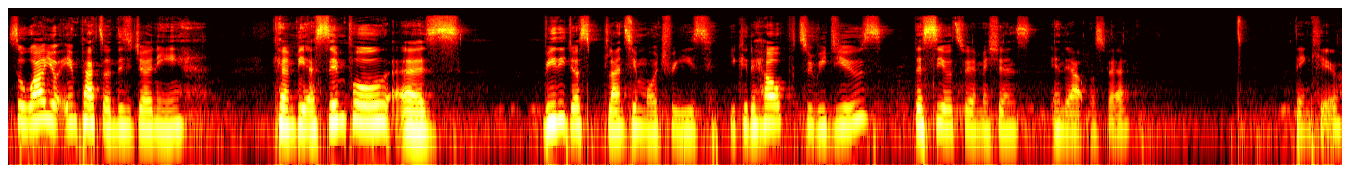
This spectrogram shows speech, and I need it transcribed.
So while your impact on this journey can be as simple as really just planting more trees, you could help to reduce the CO2 emissions in the atmosphere. Thank you.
